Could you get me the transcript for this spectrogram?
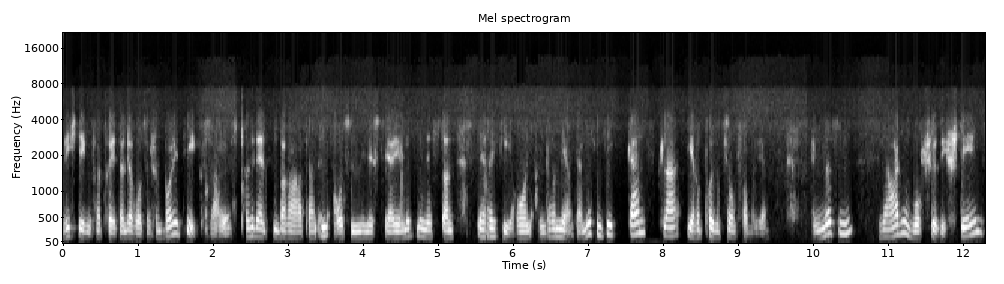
wichtigen Vertretern der russischen Politik, sei es Präsidentenberatern, im Außenministerium, mit Ministern der Regierung und anderen mehr. Und da müssen sie ganz klar ihre Position formulieren. Sie müssen sagen, wofür sie stehen,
